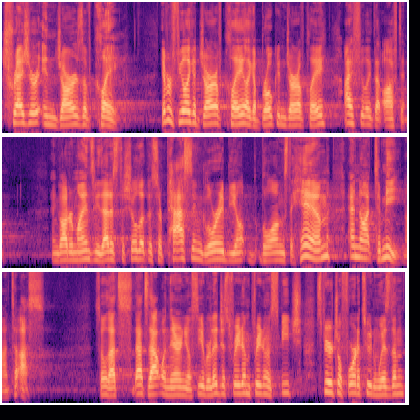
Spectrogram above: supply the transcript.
treasure in jars of clay. You ever feel like a jar of clay, like a broken jar of clay? I feel like that often. And God reminds me that is to show that the surpassing glory belongs to Him and not to me, not to us. So that's, that's that one there, and you'll see religious freedom, freedom of speech, spiritual fortitude, and wisdom.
